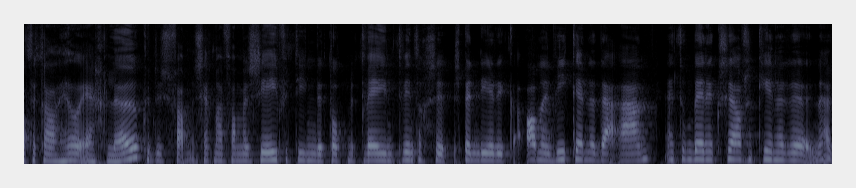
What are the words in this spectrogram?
altijd al heel erg leuk. Dus van, zeg maar, van mijn zeventiende tot mijn 22e spendeerde ik al mijn weekenden daaraan. En toen ben ik zelfs een keer naar de, naar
